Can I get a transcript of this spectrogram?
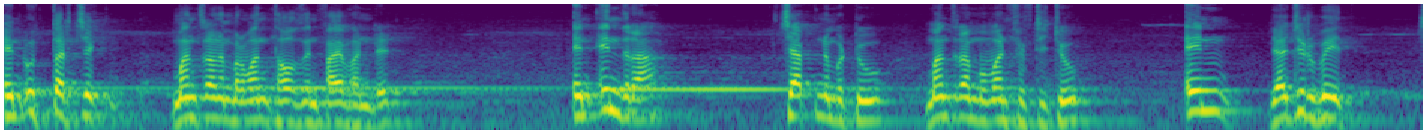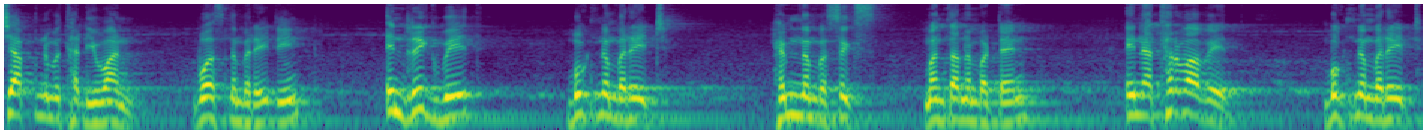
In Uttarchik, mantra number 1500. In Indra, chapter number 2, mantra number 152 in Yajurved, chapter number 31, verse number 18, in Rig Veda, book number 8, hymn number 6, mantra number 10, in Atharva Ved, book number 8,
